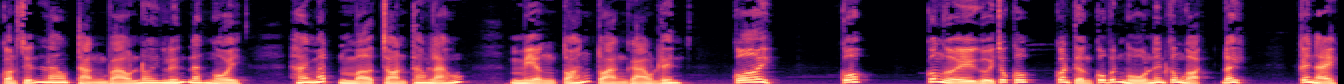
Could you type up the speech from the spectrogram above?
còn Xuyến lao thẳng vào nơi Luyến đang ngồi, hai mắt mở tròn thao láo, miệng toáng toàn gào lên. Cô ơi! Cô! Có người gửi cho cô, con tưởng cô vẫn ngủ nên không gọi. Đây! Cái này!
